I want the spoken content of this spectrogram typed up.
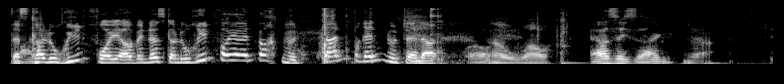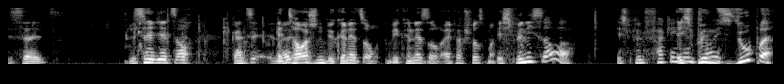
Das Kalorienfeuer, wenn das Kalorienfeuer entfacht wird, dann brennt Nutella. Wow. Oh, wow. Ja, was soll ich sagen? Ja. Ist halt. Ist halt jetzt auch. Ganz Leute, Enttauschen, wir können jetzt auch, wir können jetzt auch einfach Schluss machen. Ich bin nicht sauer. Ich bin fucking Ich bin enttäuscht. super.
